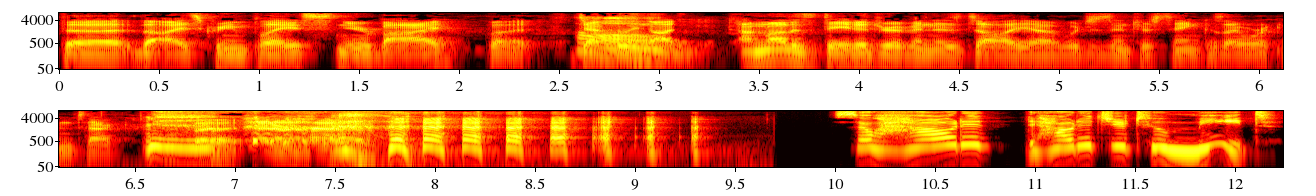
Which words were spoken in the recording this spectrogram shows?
the the ice cream place nearby. But definitely Aw. not. I'm not as data driven as Dahlya, which is interesting because I work in tech, but I don't have. So how did how did you two meet?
